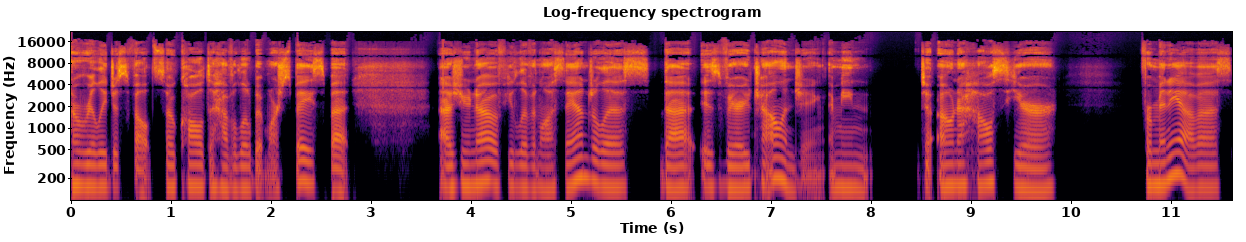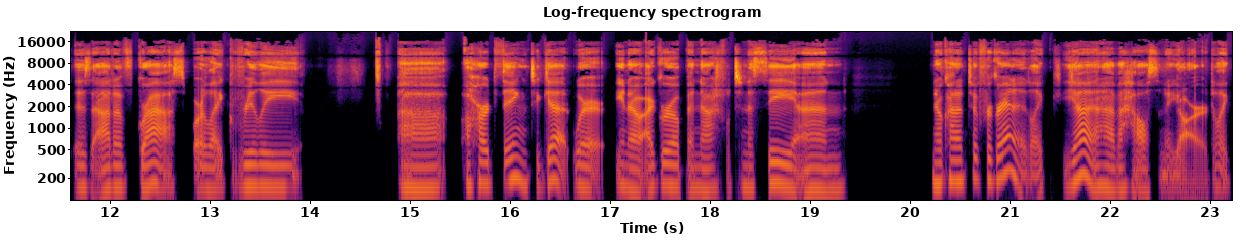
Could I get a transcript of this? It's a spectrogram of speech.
I really just felt so called to have a little bit more space. But as you know, if you live in Los Angeles, that is very challenging. I mean, to own a house here for many of us is out of grasp or like really uh, a hard thing to get where, you know, I grew up in Nashville, Tennessee and, you know, kind of took for granted, like, yeah, I have a house and a yard. Like,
